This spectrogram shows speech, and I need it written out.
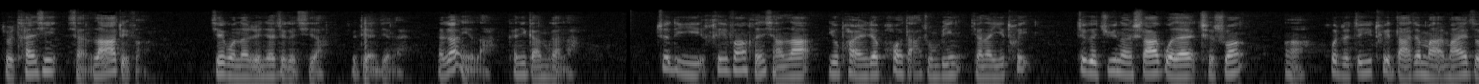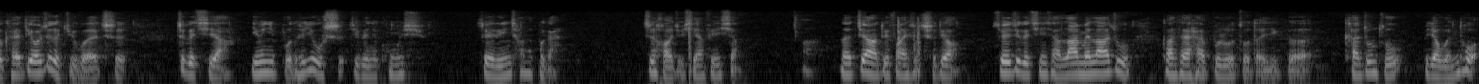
就是贪心想拉对方，结果呢人家这个棋啊就点进来，那让你拉，看你敢不敢拉。这里黑方很想拉，又怕人家炮打中兵，将来一退，这个车呢杀过来吃双啊。或者这一退打着马，马也走开，调这个车过来吃，这个棋啊，因为你补的是右士，这边就空虚，所以临场的不敢，只好就先飞象，啊，那这样对方也是吃掉，所以这个棋想拉没拉住，刚才还不如走的一个看中卒比较稳妥，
